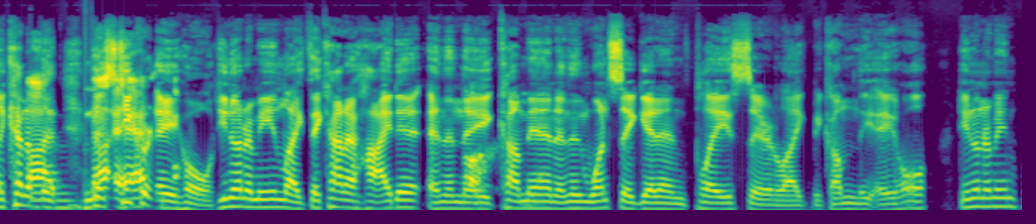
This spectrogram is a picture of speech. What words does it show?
Like kind of Uh, the, the secret a hole. Do you know what I mean? Like they kind of hide it, and then they Oh. come in, and then once they get in place, they're like become the a hole. Do you know what I mean?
